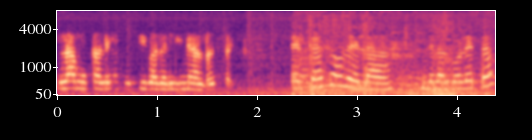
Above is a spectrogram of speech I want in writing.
la vocal ejecutiva de línea al respecto. En el caso de, la, de las boletas,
